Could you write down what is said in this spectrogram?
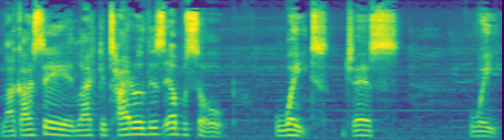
Like I said, like the title of this episode, wait. Just wait.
